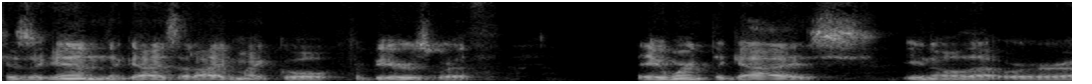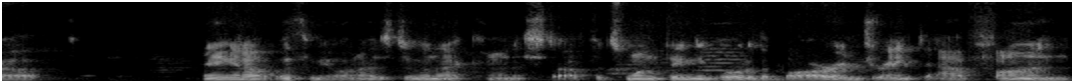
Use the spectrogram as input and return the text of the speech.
Because again, the guys that I might go out for beers with, they weren't the guys, you know, that were uh, hanging out with me when I was doing that kind of stuff. It's one thing to go to the bar and drink to have fun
